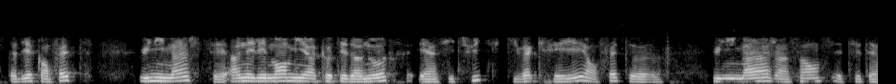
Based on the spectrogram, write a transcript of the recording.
c'est-à-dire qu'en fait une image c'est un élément mis à côté d'un autre et ainsi de suite qui va créer en fait euh, une image, un sens, etc.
